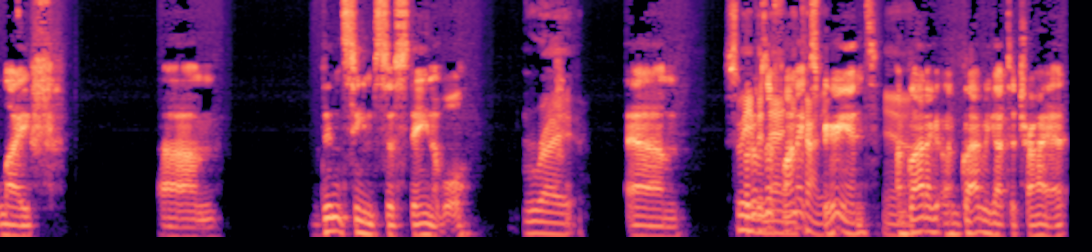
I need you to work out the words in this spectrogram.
life. Um, didn't seem sustainable. Right. Um, So but it was a then, fun you kinda- experience. yeah. I'm glad I, I'm glad we got to try it,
